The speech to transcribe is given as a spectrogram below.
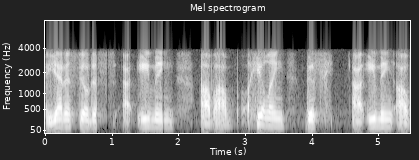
and yet it's still this uh, evening of uh, healing, this uh, evening of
